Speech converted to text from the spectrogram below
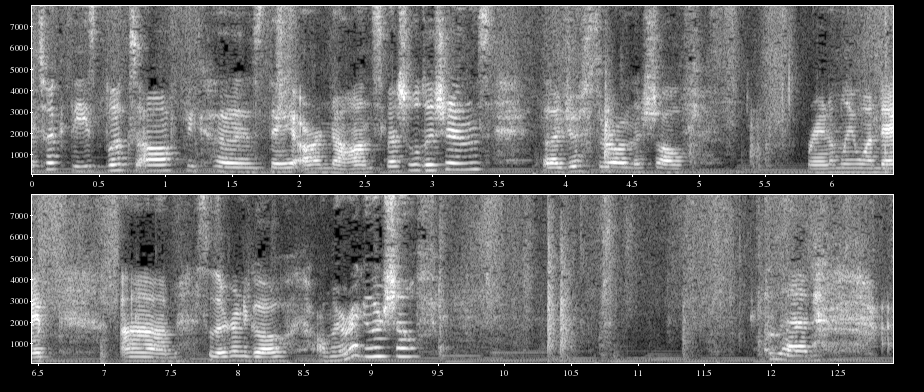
Took these books off because they are non-special editions that I just threw on the shelf randomly one day. Um, so they're gonna go on my regular shelf. And then I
